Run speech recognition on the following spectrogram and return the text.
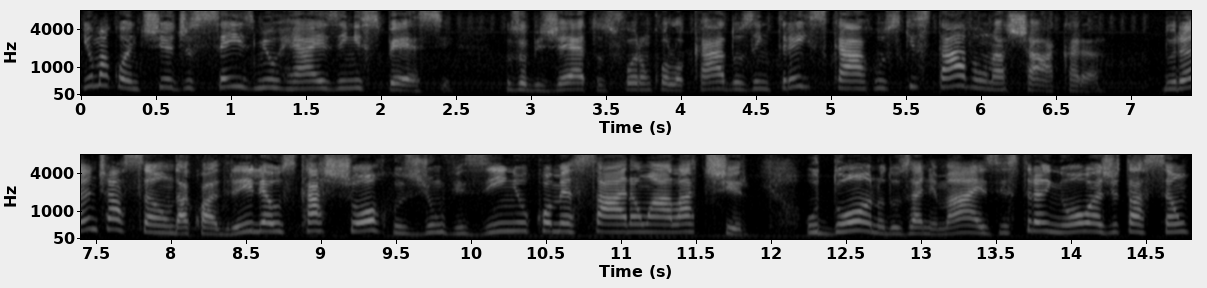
e uma quantia de 6 mil reais em espécie. Os objetos foram colocados em três carros que estavam na chácara. Durante a ação da quadrilha, os cachorros de um vizinho começaram a latir. O dono dos animais estranhou a agitação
